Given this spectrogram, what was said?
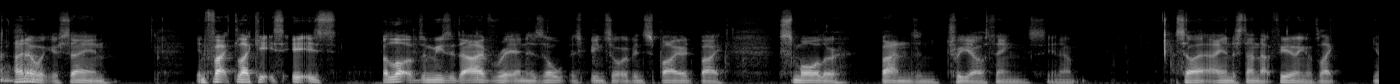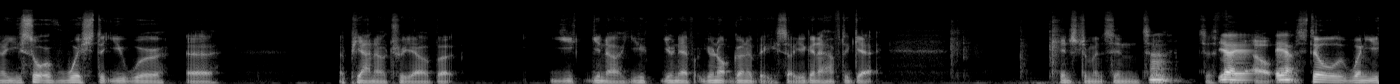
And I know so- what you're saying. In fact, like it's it is a lot of the music that I've written has all has been sort of inspired by smaller bands and trio things, you know. So I, I understand that feeling of like you know you sort of wish that you were a a piano trio, but you you know you you're never you're not going to be. So you're going to have to get instruments in to Mm. to Yeah, yeah, out. yeah. Still, when you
